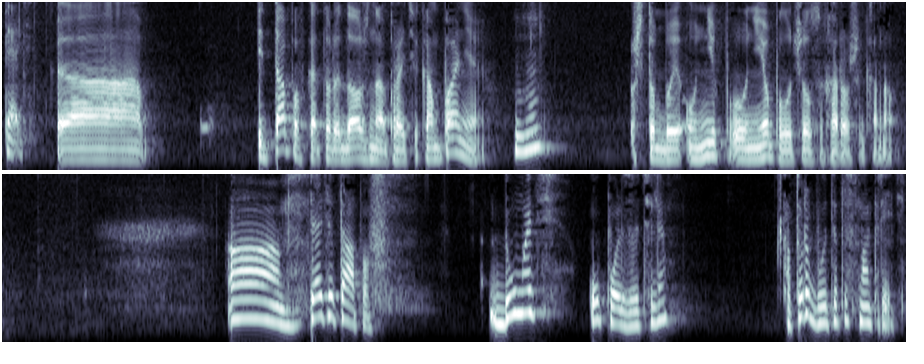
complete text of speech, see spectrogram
Пять. А, этапов, которые должна пройти компания, угу. чтобы у, них, у нее получился хороший канал? А, пять этапов. Думать о пользователе, который будет это смотреть.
